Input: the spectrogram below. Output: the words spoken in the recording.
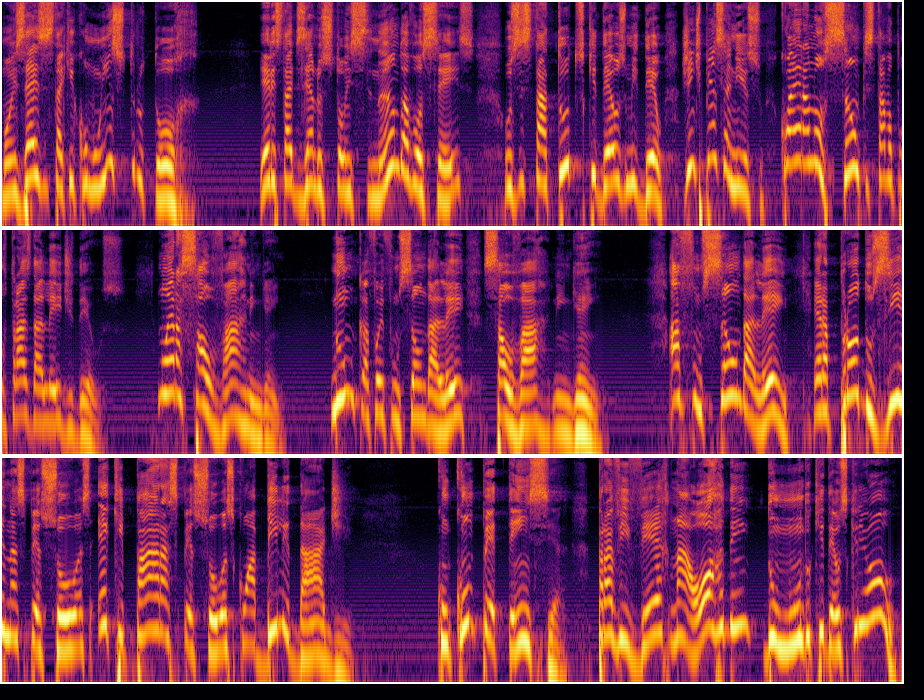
Moisés está aqui como um instrutor e ele está dizendo: Estou ensinando a vocês os estatutos que Deus me deu. Gente, pensa nisso. Qual era a noção que estava por trás da lei de Deus? Não era salvar ninguém. Nunca foi função da lei salvar ninguém. A função da lei era produzir nas pessoas, equipar as pessoas com habilidade, com competência, para viver na ordem do mundo que Deus criou.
